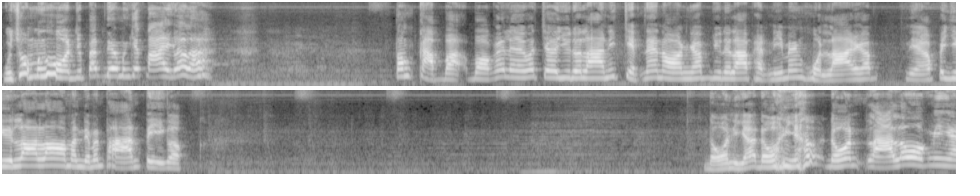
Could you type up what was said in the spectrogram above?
กูชมมึงโหดอยู่แป๊บเดียวมึงจะตายอีกแล้วเหรอ ต้องกลับอะบอกได้เลยว่าเจอยูโดลานี่เจ็บแน่นอนครับ ยูโดลาแพทนี้แม่งโหดร้ายครับ เนี่ยครับไปยืนล่อล่อมันเดี๋ยวมันผ่านตีอีกหรอก โดนอีกแล้วโดนอีกแล้วโดนหลาโลกนี่ไง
